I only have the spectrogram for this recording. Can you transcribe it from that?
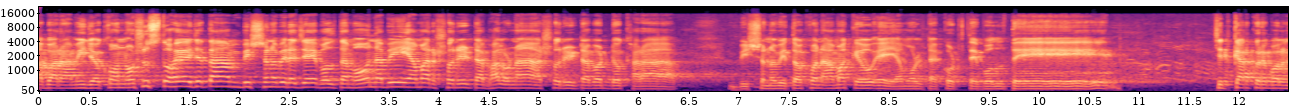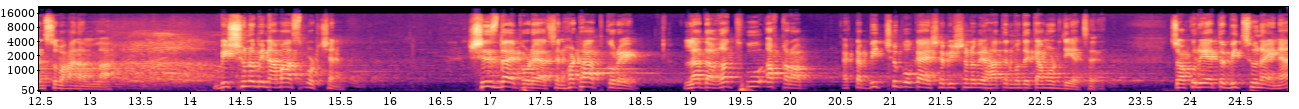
আবার আমি যখন অসুস্থ হয়ে যেতাম, বিশ্বনবীরা যে বলতাম, ও নবী, আমার শরীরটা ভালো না, শরীরটা বড্ড খারাপ। বিশ্বনবী তখন আমাকেও এই আমলটা করতে বলতেন। চিৎকার করে বলেন সুবাহান আল্লাহ বিশ্বনবী নামাজ পড়ছেন, সিজদায় পড়ে আছেন, হঠাৎ করে, লাদাগাতহু আকরাব। একটা বিচ্ছু পোকা এসে বিশ্বনবীর হাতের মধ্যে কামড় দিয়েছে। চকরিয়ায় তো বিচ্ছু নাই না?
